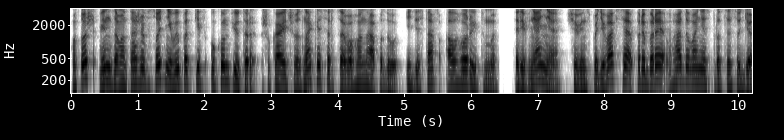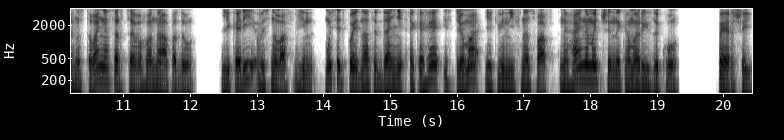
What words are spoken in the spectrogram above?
Отож він завантажив сотні випадків у комп'ютер, шукаючи ознаки серцевого нападу, і дістав алгоритм, Рівняння, що він сподівався, прибере вгадування з процесу діагностування серцевого нападу. Лікарі, виснував він, мусять поєднати дані ЕКГ із трьома, як він їх назвав, негайними чинниками ризику. Перший.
